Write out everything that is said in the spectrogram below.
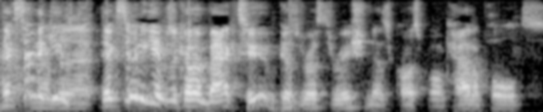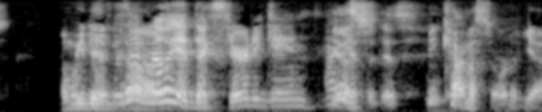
Dexterity games, that. dexterity games are coming back too because Restoration has crossbow and catapults, and we did. Is that uh, really a dexterity game? I yes. guess it is. kind of sort of? Yeah,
